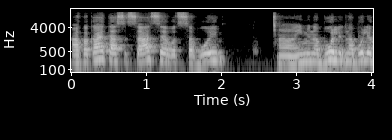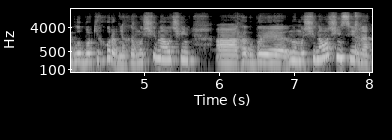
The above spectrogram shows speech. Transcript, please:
а, какая-то ассоциация вот с собой именно более, на более глубоких уровнях. И мужчина очень, а, как бы, ну, мужчина очень сильно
